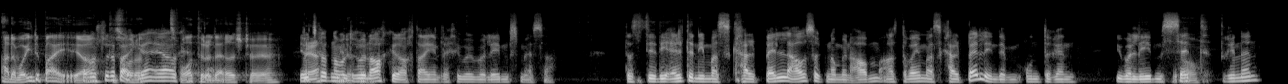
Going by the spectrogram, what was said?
Ah, da war ich dabei, ja. Da warst du das dabei, war der gell? Ja, okay. zweite oder der erste, ja. Ich habe jetzt Ja, gerade nochmal drüber nachgedacht, eigentlich, über Überlebensmesser. Dass dir die Eltern immer Skalpell ausgenommen haben. Also da war immer Skalpell in dem unteren Überlebensset Wow. drinnen.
